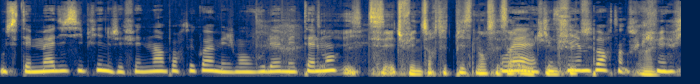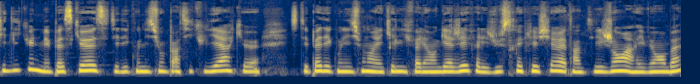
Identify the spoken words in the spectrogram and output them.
où c'était ma discipline, j'ai fait n'importe quoi, mais je m'en voulais, mais tellement. tu fais une sortie de piste, non? C'est ça Ouais, quatrième porte, un truc ridicule, mais parce que c'était des conditions particulières, que c'était pas des conditions dans lesquelles il fallait engager, il fallait juste réfléchir, être intelligent, arriver en bas.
